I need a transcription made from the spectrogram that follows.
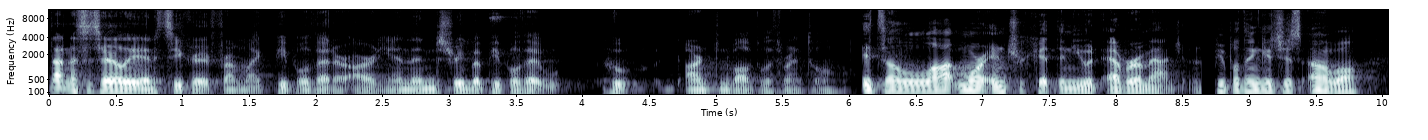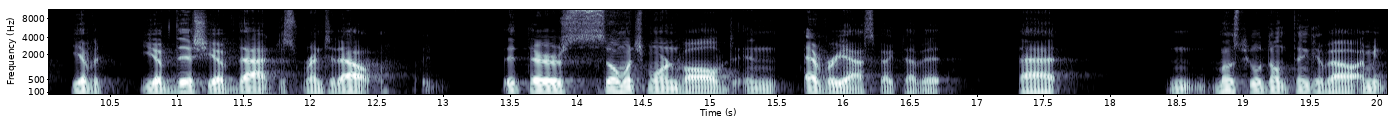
Not necessarily a secret from like people that are already in the industry, but people that who aren't involved with rental. It's a lot more intricate than you would ever imagine. People think it's just, oh well, you have a you have this, you have that, just rent it out. It, it, there's so much more involved in every aspect of it that n- most people don't think about. I mean,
